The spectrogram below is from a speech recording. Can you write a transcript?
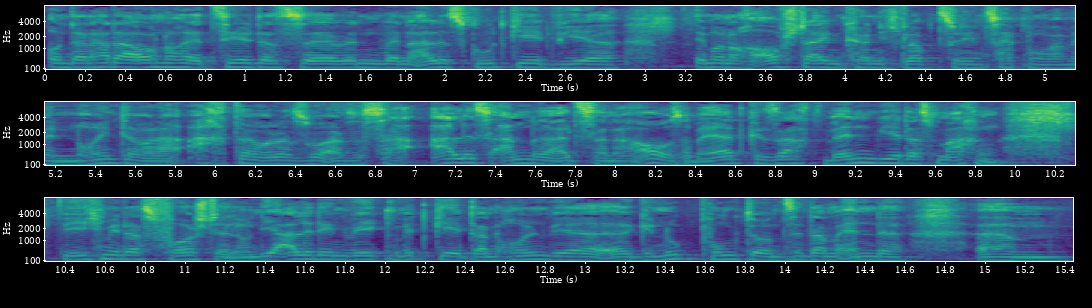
Und dann hat er auch noch erzählt, dass äh, wenn, wenn alles gut geht, wir immer noch aufsteigen können. Ich glaube, zu dem Zeitpunkt waren wir Neunter oder Achter oder so. Also es sah alles andere als danach aus. Aber er hat gesagt, wenn wir das machen, wie ich mir das vorstelle und ihr alle den Weg mitgeht, dann holen wir äh, genug Punkte und sind sind am Ende ähm,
